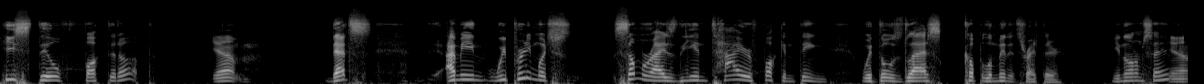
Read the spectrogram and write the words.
he still fucked it up. Yeah. That's, I mean, we pretty much summarized the entire fucking thing with those last couple of minutes right there. You know what I'm saying? Yeah.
